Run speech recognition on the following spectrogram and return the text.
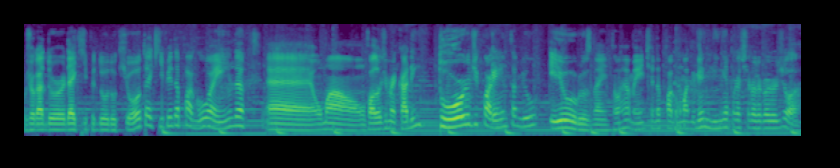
o jogador da equipe do, do Kyoto, a equipe ainda pagou ainda é, uma, um valor de mercado em torno de 40 mil euros, né? Então realmente ainda pagou uma graninha para tirar o jogador de lá.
